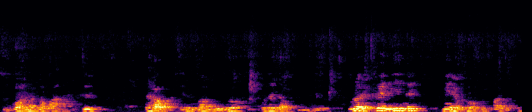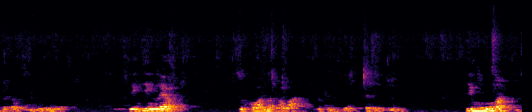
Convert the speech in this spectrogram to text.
สุกรมัตตวะคือ แต่เขาสิเรียกว่ามูเนาะพุทธเจ้ากินหมูผู้ใดเคยได้ยินไหมแม่บอกคุณฟังว่าพุทธเจ้ากินหมูจริงๆแล้วสุกรมัทวะก็คือเสียงจะได้กินที่หมูมักกิน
